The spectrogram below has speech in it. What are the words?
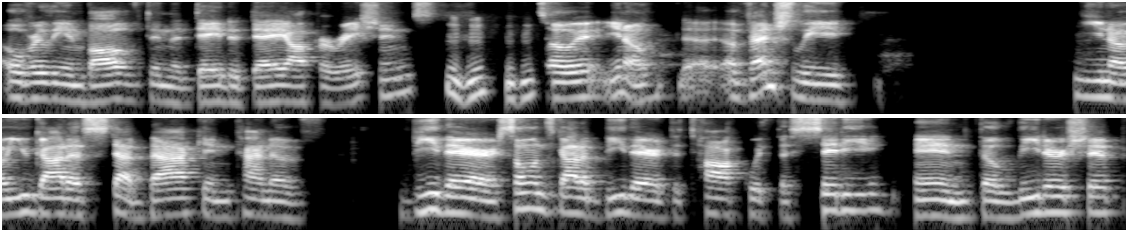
overly involved in the day to day operations. Mhm, mhm. So, it, you know, uh, eventually, you know, you got to step back and kind of be there. Someone's got to be there to talk with the city and the leadership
